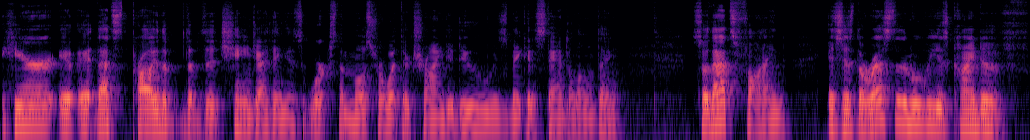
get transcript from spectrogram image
here it, it, that's probably the, the the change i think is works the most for what they're trying to do is make it a standalone thing. So that's fine. It's just the rest of the movie is kind of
